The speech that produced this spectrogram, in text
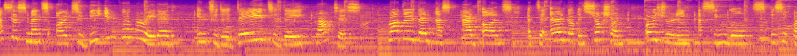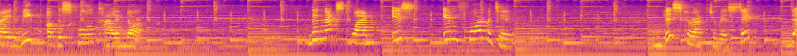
Assessments are to be incorporated into the day-to-day practice rather than as add-ons at the end of instruction or during a single specified week of the school calendar. The next one is informative. This characteristic, the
